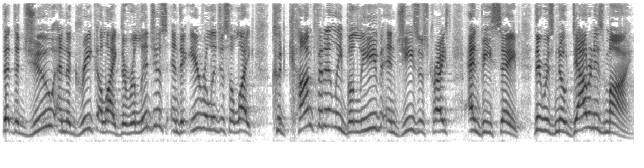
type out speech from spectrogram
that the Jew and the Greek alike, the religious and the irreligious alike, could confidently believe in Jesus Christ and be saved. There was no doubt in his mind.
